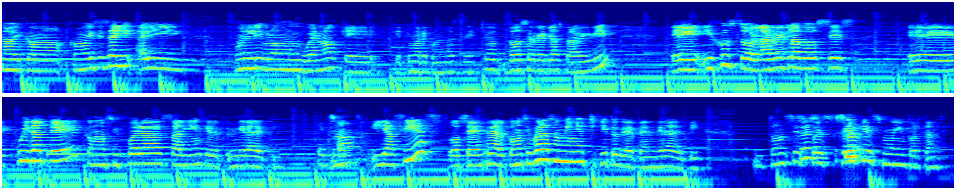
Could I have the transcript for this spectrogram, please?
No, y como, como dices, hay, hay un libro muy bueno que, que tú me recomendaste, de hecho, 12 reglas para vivir. Eh, y justo la regla 2 es eh, cuídate como si fueras alguien que dependiera de ti. Exacto. Y así es, o sea, es real, como si fueras un niño chiquito que dependiera de ti. Entonces, pues creo que es muy importante.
